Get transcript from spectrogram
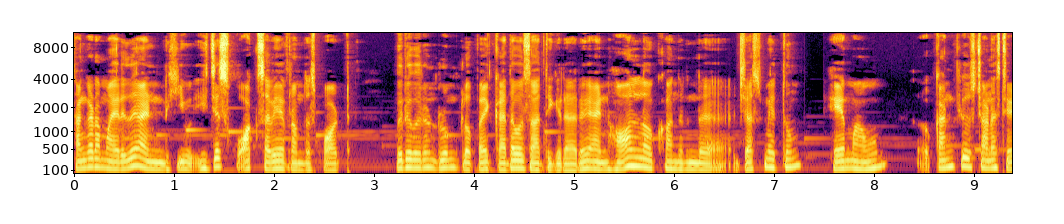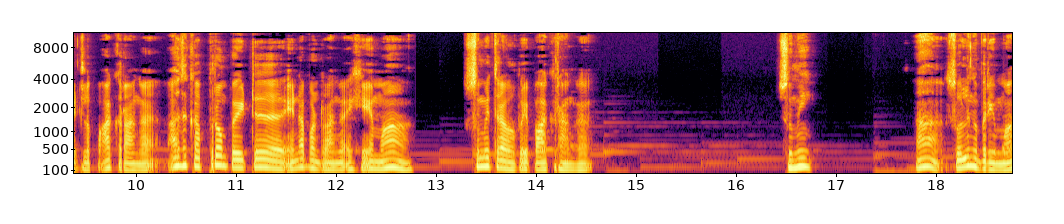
சங்கடமாயிருது and he he just walks away from the spot விறுவிறுன்னு ரூம்குள்ளே போய் கதவை சாத்திக்கிறாரு. அண்ட் ஹாலில் உட்காந்துருந்த ஜஸ்மித்தும் ஹேமாவும் கன்ஃபியூஸ்டான ஸ்டேட்டில் பார்க்குறாங்க அதுக்கப்புறம் போயிட்டு என்ன பண்ணுறாங்க ஹேமா சுமித்ராவை போய் பார்க்குறாங்க சுமி ஆ சொல்லுங்கள் பெரியம்மா.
